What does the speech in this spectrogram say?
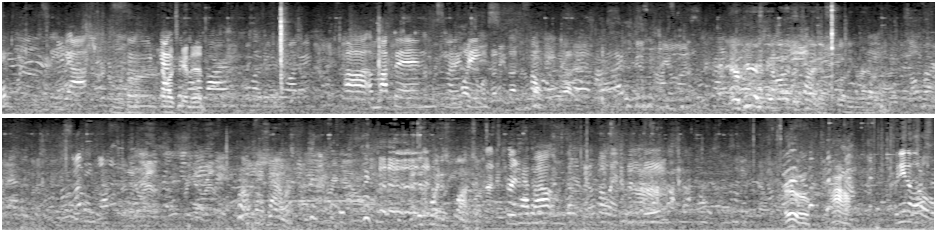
it break? Yeah. Food, That yeah, looks good, granola bar in the water. Uh, a muffin, some other things. Oh. There appears to be a lot of detritus floating around. At this point, it's flotsam. Well, Ooh, wow. We need a little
